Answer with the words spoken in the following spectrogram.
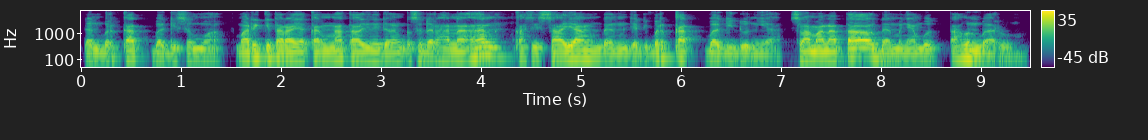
dan berkat bagi semua. Mari kita rayakan Natal ini dengan kesederhanaan, kasih sayang, dan menjadi berkat bagi dunia. Selamat Natal dan menyambut Tahun Baru.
